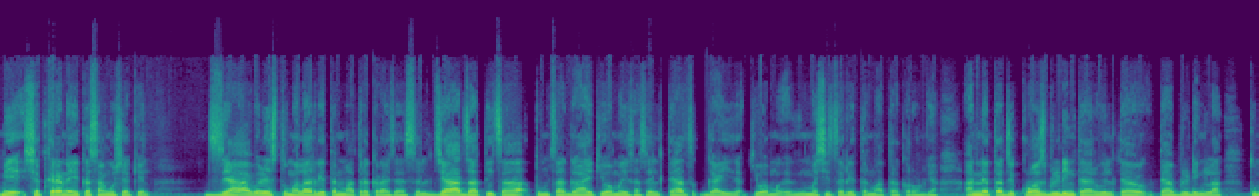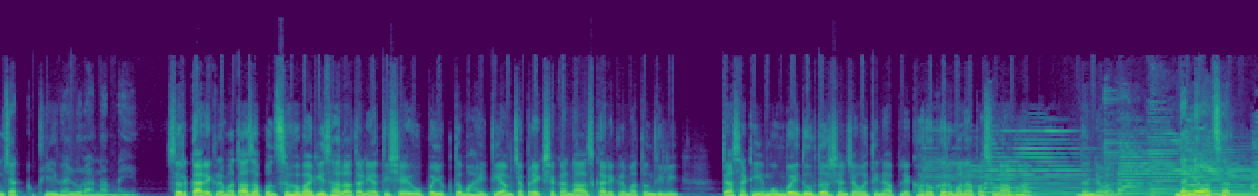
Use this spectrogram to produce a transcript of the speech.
मी शेतकऱ्यांना एकच सांगू शकेल. ज्या वेळेस तुम्हाला रेतन मात्र करायचं असेल ज्या जातीचा तुमचा गाय किंवा म्हैस असेल त्याच गायी किंवा म- म्हशीचं रेतन मात्र करून घ्या. अन्यथा जे क्रॉस ब्रीडिंग तयार होईल त्या त्या ब्रीडिंगला तुमच्या कुठलीही व्हॅल्यू राहणार नाही सर कार्यक्रमात आज आपण सहभागी झालात आणि अतिशय उपयुक्त माहिती आमच्या प्रेक्षकांना आज कार्यक्रमातून दिली. त्यासाठी मुंबई दूरदर्शनच्या वतीने आपले खरोखर मनापासून आभार. धन्यवाद. धन्यवाद सर.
